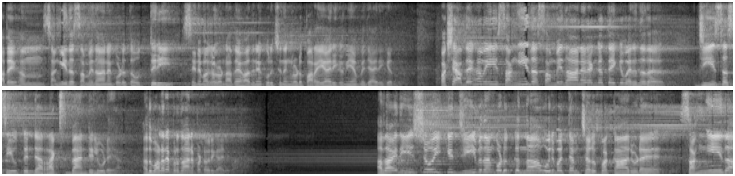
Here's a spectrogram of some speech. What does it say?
അദ്ദേഹം സംഗീത സംവിധാനം കൊടുത്ത ഒത്തിരി സിനിമകളുണ്ട്. അദ്ദേഹം അതിനെക്കുറിച്ച് നിങ്ങളോട് പറയുമായിരിക്കും എന്ന് ഞാൻ വിചാരിക്കുന്നു. പക്ഷെ അദ്ദേഹം ഈ സംഗീത സംവിധാന രംഗത്തേക്ക് വരുന്നത് ജീസസ് യൂത്തിന്റെ റക്സ് ബാൻഡിലൂടെയാണ്. അത് വളരെ പ്രധാനപ്പെട്ട ഒരു കാര്യമാണ്. അതായത് ഈശോയ്ക്ക് ജീവിതം കൊടുക്കുന്ന ഒരു പറ്റം ചെറുപ്പക്കാരുടെ സംഗീത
